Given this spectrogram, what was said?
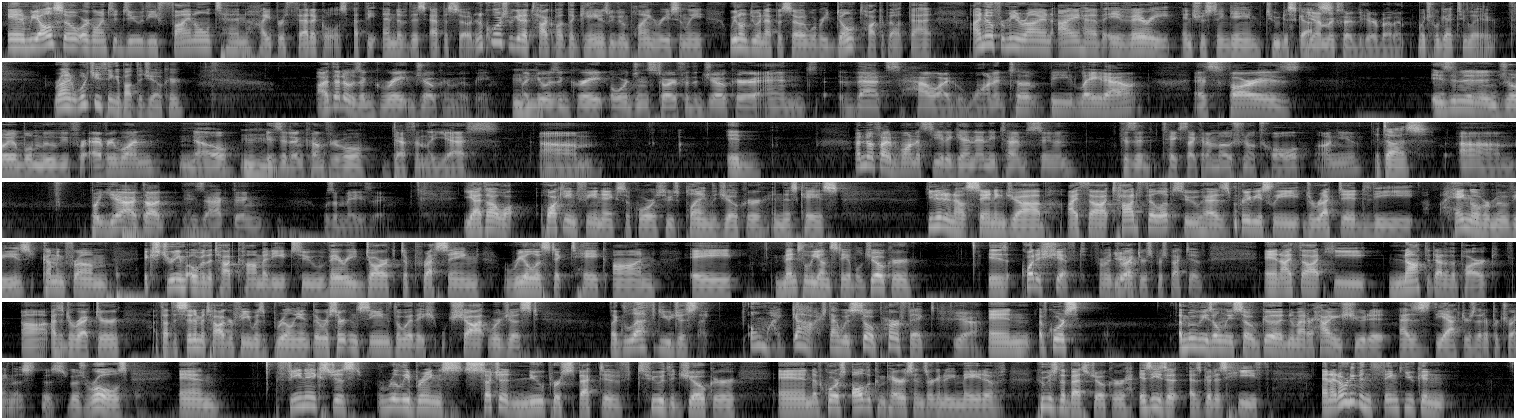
And we also are going to do the final 10 hypotheticals at the end of this episode. And of course, we got to talk about the games we've been playing recently. We don't do an episode where we don't talk about that. I know for me, Ryan, I have a very interesting game to discuss, Yeah, I'm excited to hear about it. which we'll get to later. Ryan, what did you think about the Joker? I thought it was a great Joker movie. Like it mm-hmm. was a great origin story for the Joker, and that's how I'd want it to be laid out. As far as isn't it an enjoyable movie for everyone? No. Is it uncomfortable? Definitely yes. Um, it. I don't know if I'd want to see it again anytime soon because it takes like an emotional toll on you. It does. Um, but yeah, I thought his acting was amazing. Yeah, I thought jo- Joaquin Phoenix, of course, who's playing the Joker in this case, he did an outstanding job. I thought Todd Phillips, who has previously directed the Hangover movies, coming from extreme over the top comedy to very dark, depressing, realistic take on a mentally unstable Joker, is quite a shift from a Yeah. director's perspective. And I thought he knocked it out of the park uh, as a director. I thought the cinematography was brilliant. There were certain scenes, the way they shot were just like left you just like, oh my gosh, that was so perfect. Yeah. And of course, a movie is only so good no matter how you shoot it as the actors that are portraying those those, those roles. And Phoenix just really brings such a new perspective to the Joker. And of course, all the comparisons are going to be made of who's the best Joker. Is he as good as Heath? And I don't even think you can.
